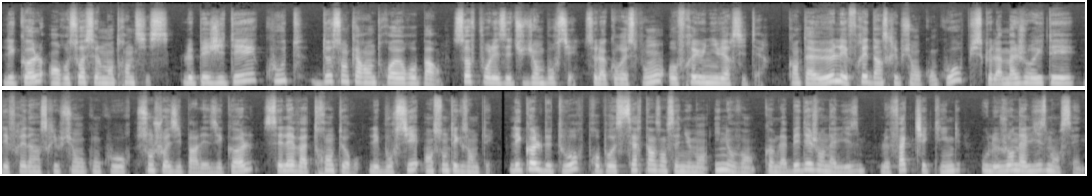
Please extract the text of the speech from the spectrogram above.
l'école en reçoit seulement 36. Le PJT coûte 243 euros par an, sauf pour les étudiants boursiers. Cela correspond aux frais universitaires. Quant à eux, les frais d'inscription au concours, puisque la majorité des frais d'inscription au concours sont choisis par les écoles, s'élèvent à 30 euros. Les boursiers en sont exemptés. L'école de Tours propose certains enseignements innovants, comme la BD journalisme, le fact-checking ou le journalisme en scène.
